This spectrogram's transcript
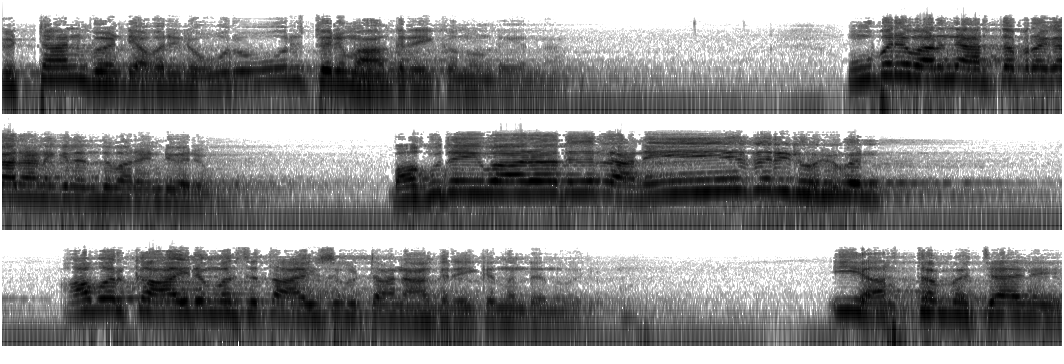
കിട്ടാൻ വേണ്ടി അവരിൽ ഓരോരുത്തരും ആഗ്രഹിക്കുന്നുണ്ട് എന്ന്. മൂപ്പര് പറഞ്ഞ അർത്ഥപ്രകാരമാണെങ്കിൽ എന്ത് പറയേണ്ടി വരും? ബഹുദൈവാരാധകരിൽ അനേകരിൽ ഒരുവൻ അവർക്ക് ആയിരം വർഷത്തെ ആയുസ് കിട്ടാൻ ആഗ്രഹിക്കുന്നുണ്ട് എന്ന് വരും. ഈ അർത്ഥം വെച്ചാൽ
